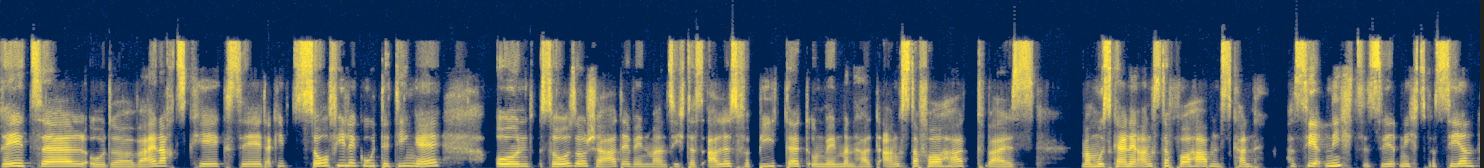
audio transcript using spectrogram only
Brezel oder Weihnachtskekse, da gibt es so viele gute Dinge. Und so, so schade, wenn man sich das alles verbietet und wenn man halt Angst davor hat, weil man muss keine Angst davor haben, es kann, passiert nichts, es wird nichts passieren,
